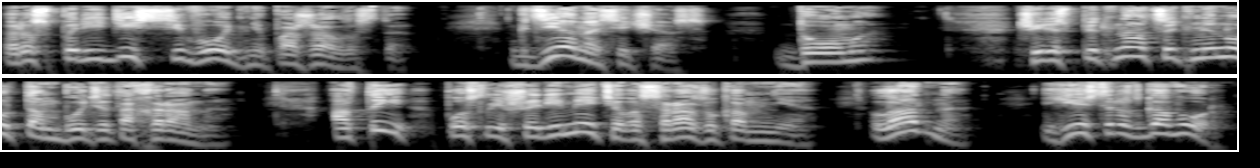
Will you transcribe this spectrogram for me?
Распорядись сегодня, пожалуйста. Где она сейчас? Дома. Через пятнадцать минут там будет охрана. А ты после Шереметьева сразу ко мне. Ладно? Есть разговор.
